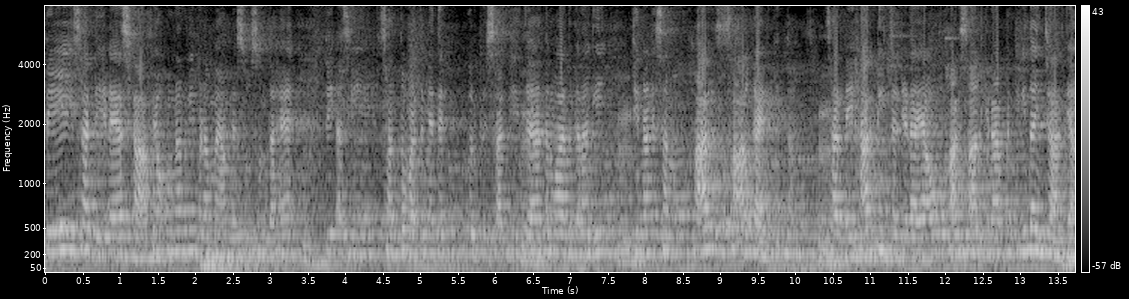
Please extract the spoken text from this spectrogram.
ਤੇ ਸਾਡੇ ਜਿਹੜਾ ਸਟਾਫ ਆ ਉਹਨਾਂ ਨੂੰ ਵੀ ਬੜਾ ਮਾਣ ਮਹਿਸੂਸ ਹੁੰਦਾ ਹੈ ਤੇ ਅਸੀਂ ਸਭ ਤੋਂ ਵੱਧ ਮੈਂ ਤੇ ਗੁਰਪ੍ਰੀਤ ਸਾਹਿਬ ਜੀ ਦਾ ਧੰਨਵਾਦ ਕਰਾਂਗੀ। ਜਿਨ੍ਹਾਂ ਨੇ ਸਾਨੂੰ ਹਰ ਸਾਲ ਗਾਈਡ ਕੀਤਾ। ਸਾਡੇ ਹਰ ਟੀਚਰ ਜਿਹੜਾ ਆ ਉਹ ਹਰ ਸਾਲ ਜਿਹੜਾ ਪੰਜਵੀਂ ਦਾ ਇੰਚਾਰਜ ਆ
